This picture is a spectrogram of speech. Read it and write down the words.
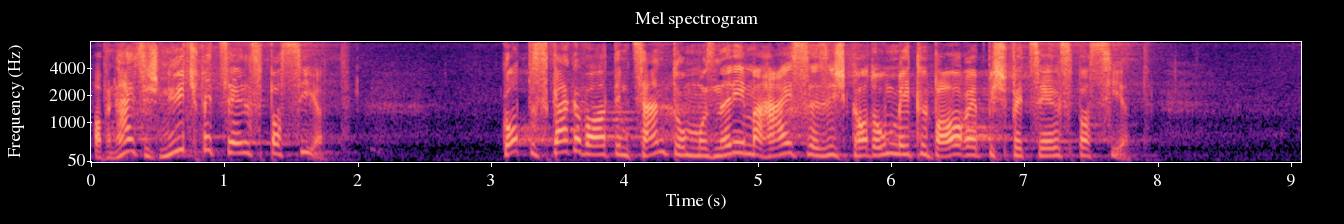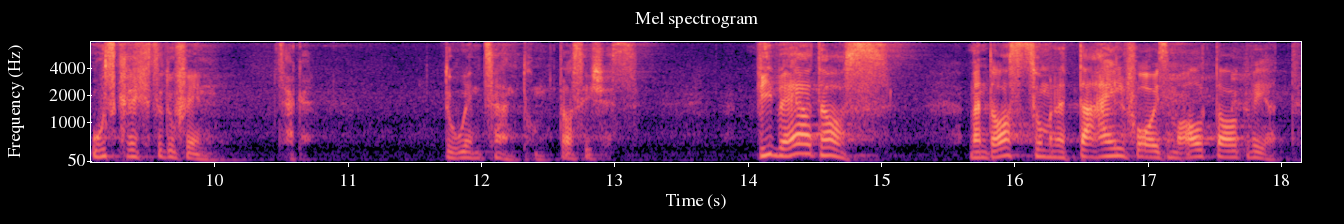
Aber nein, es ist nichts Spezielles passiert. Gottes Gegenwart im Zentrum muss nicht immer heißen, es ist gerade unmittelbar etwas Spezielles passiert. Ausgerichtet auf ihn. Sagen, du im Zentrum, das ist es. Wie wäre das, wenn das zu einem Teil von unserem Alltag wird?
